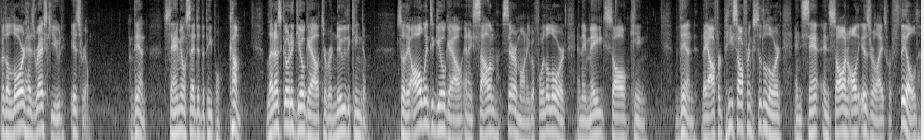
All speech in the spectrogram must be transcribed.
for the Lord has rescued Israel. Then Samuel said to the people, Come, let us go to Gilgal to renew the kingdom. So they all went to Gilgal in a solemn ceremony before the Lord, and they made Saul king. Then they offered peace offerings to the Lord, and, Saul and all the Israelites were filled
